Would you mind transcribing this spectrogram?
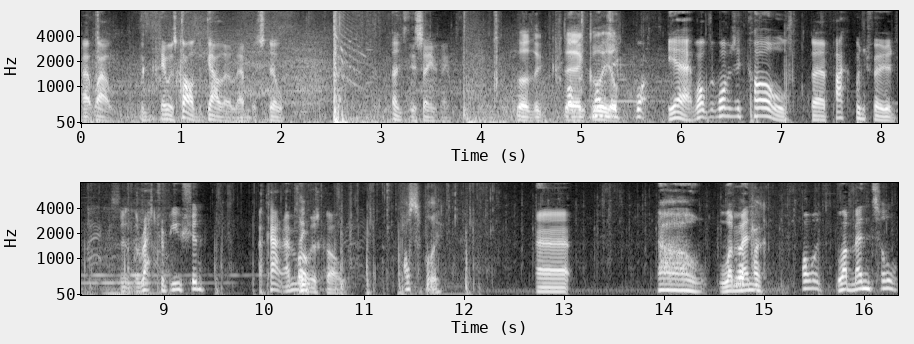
Uh, well, it was called the Galil then, but still. Essentially the same thing. No, the, the What- what it- what- yeah, what, what was it called? The pack punch version? The Retribution? I can't remember what it was called. Possibly. Uh, oh, Lament. Was Lamental?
